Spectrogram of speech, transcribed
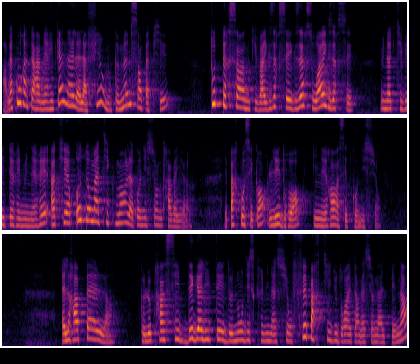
Alors, la Cour interaméricaine, elle, elle affirme que même sans papier, toute personne qui va exercer, exerce ou a exercé une activité rémunérée acquiert automatiquement la condition de travailleur et par conséquent les droits inhérents à cette condition. Elle rappelle que le principe d'égalité et de non-discrimination fait partie du droit international pénal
